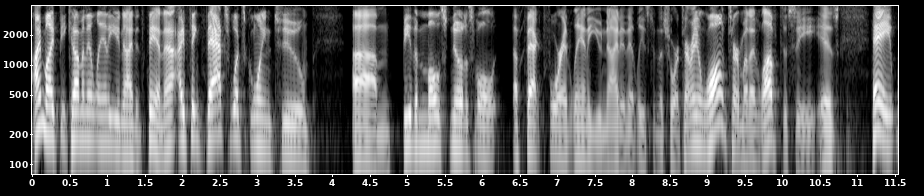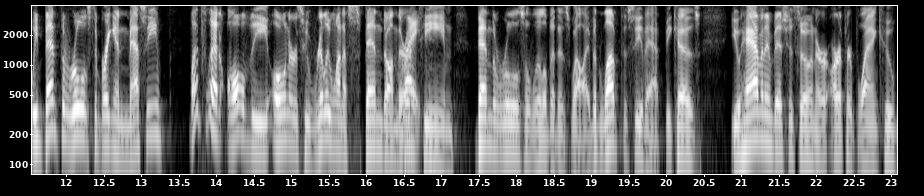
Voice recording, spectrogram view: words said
I might become an Atlanta United fan. And I think that's what's going to um, be the most noticeable effect for Atlanta United, at least in the short term. I mean, long term, what I'd love to see is, hey, we bent the rules to bring in Messi. Let's let all the owners who really want to spend on their Right. team bend the rules a little bit as well. I would love to see that because you have an ambitious owner, Arthur Blank, who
